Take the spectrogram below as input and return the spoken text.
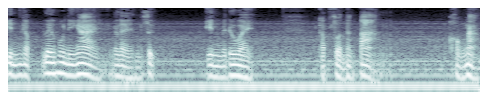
อินกับเรื่องพวกนี้ง่าย ก็เลยรู้สึกอินไปด้วย กับส่วนต่างๆของหนัง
